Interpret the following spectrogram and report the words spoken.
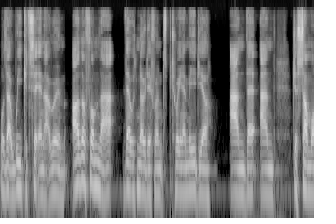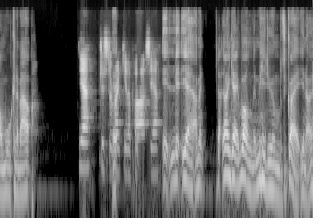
was that we could sit in that room. Other from that, there was no difference between a media and the, and just someone walking about. Yeah, just a It- regular pass. Yeah, it yeah i mean don't get it wrong the media room was great you know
